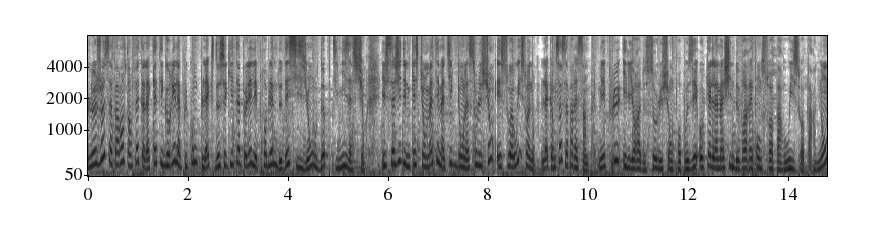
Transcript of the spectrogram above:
Le jeu s'apparente en fait à la catégorie la plus complexe de ce qui est appelé les problèmes de décision ou d'optimisation. Il s'agit d'une question mathématique dont la solution est soit oui, soit non. Là comme ça, ça paraît simple. Mais plus il y aura de solutions proposées auxquelles la machine devra répondre soit par oui, soit par non,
